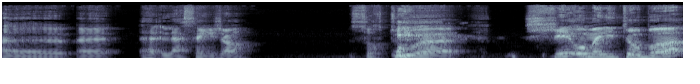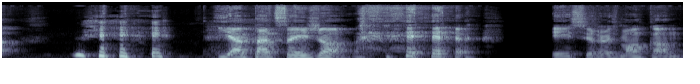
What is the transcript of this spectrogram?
euh, euh, la Saint-Jean. Surtout chez au Manitoba, il n'y a pas de Saint-Jean. et sérieusement, comme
